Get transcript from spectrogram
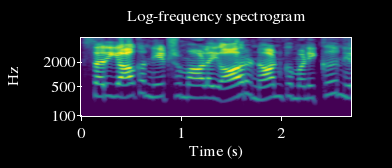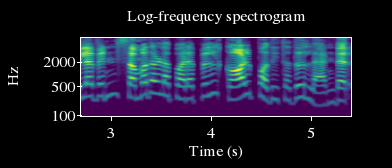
சரியாக நேற்று மாலை ஆறு நான்கு மணிக்கு நிலவின் சமதள பரப்பில் கால் பதித்தது லேண்டர்.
